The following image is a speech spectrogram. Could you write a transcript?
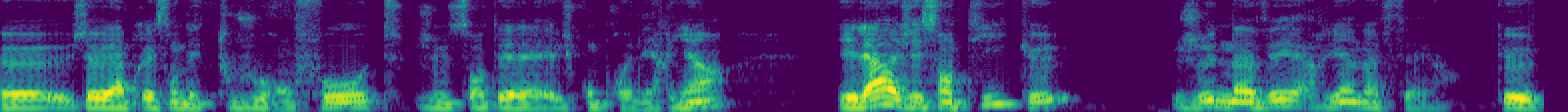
Euh, j'avais l'impression d'être toujours en faute, je me sentais, je comprenais rien. Et là, j'ai senti que je n'avais rien à faire. Que,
